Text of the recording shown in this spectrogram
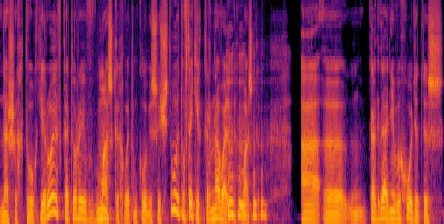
наших двух героев, которые в масках в этом клубе существуют, ну, в таких карнавальных угу, масках. Угу. А когда они выходят из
